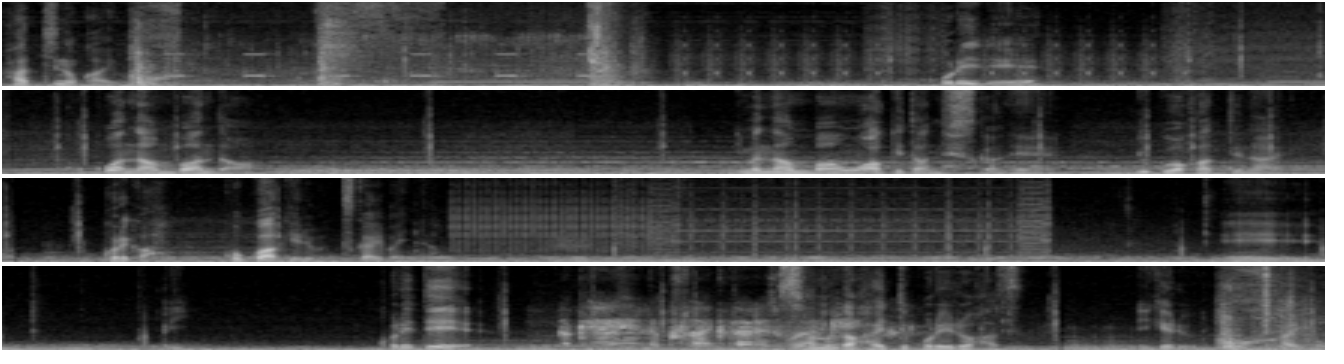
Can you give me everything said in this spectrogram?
ハッチの解放。これで、ここは何番だ？今何番を開けたんですかね？よく分かってない。これか。ここ開ければ使えばいいんだ。うん。えー、はい。これで、Okay, サム.が入ってこれるはず。いける？解放。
